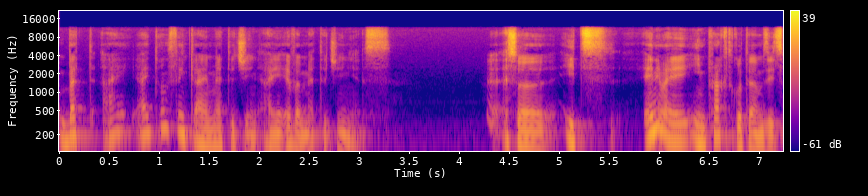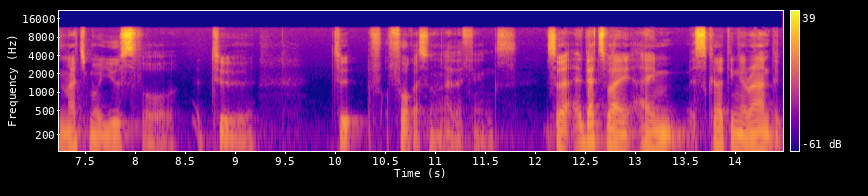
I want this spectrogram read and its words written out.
But I, I don't think I met a gen- I ever met a genius. Uh, so it's anyway in practical terms, it's much more useful to to f- focus on other things. So uh, that's why I'm skirting around the,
